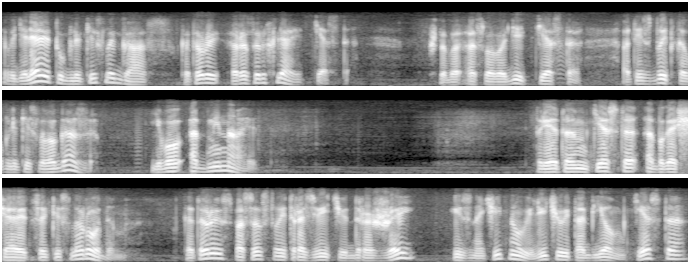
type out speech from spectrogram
выделяют углекислый газ, который разрыхляет тесто. Чтобы освободить тесто от избытка углекислого газа, его обминают. При этом тесто обогащается кислородом, который способствует развитию дрожжей и значительно увеличивает объем теста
